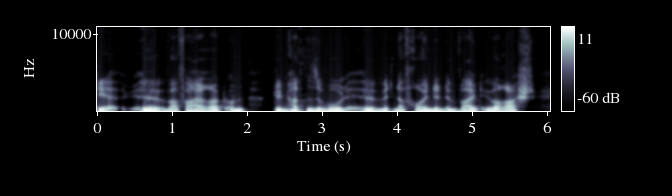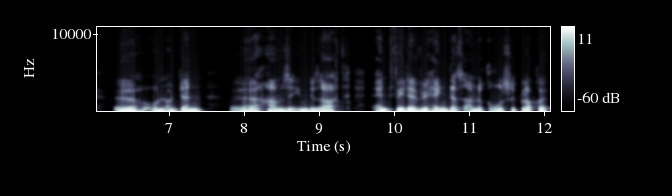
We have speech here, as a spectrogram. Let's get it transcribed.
der äh, war verheiratet und den hatten sie wohl mit einer Freundin im Wald überrascht. Und, und dann haben sie ihm gesagt, entweder wir hängen das an eine große Glocke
